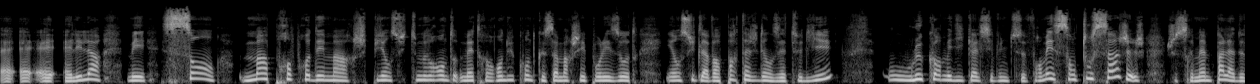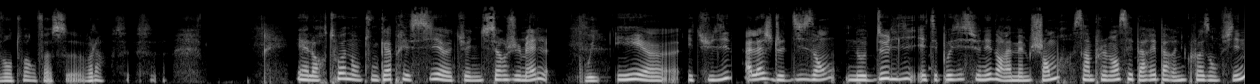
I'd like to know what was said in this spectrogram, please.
elle, est là, mais sans ma propre démarche, puis ensuite me rendre, m'être rendu compte que ça marchait pour les autres, et ensuite l'avoir partagé dans des ateliers où le corps médical s'est venu se former. Sans tout ça, je, je, serais même pas là devant toi en face. Euh, voilà. Et alors toi, dans ton cas précis, euh, tu as une sœur jumelle. Oui. Et, euh, et tu dis, à l'âge de 10 ans, nos deux lits étaient positionnés dans la même chambre, simplement séparés par une cloison fine.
